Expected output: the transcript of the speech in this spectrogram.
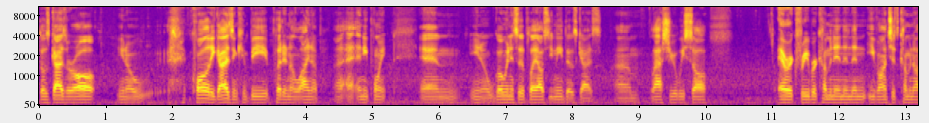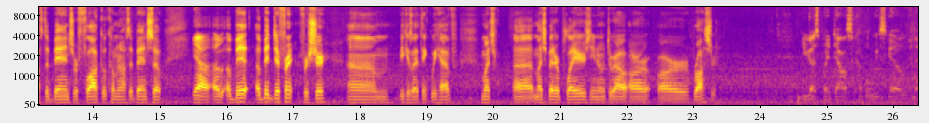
those guys are all you know, quality guys and can be put in a lineup uh, at any point. And you know, going into the playoffs, you need those guys. Um, last year we saw Erik Friberg coming in, and then Ivanschitz coming off the bench, or Flacco coming off the bench. So, yeah, a, a bit a bit different for sure. Um, because I think we have much uh, much better players, you know, throughout our, our roster. You guys played Dallas a couple weeks ago in a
